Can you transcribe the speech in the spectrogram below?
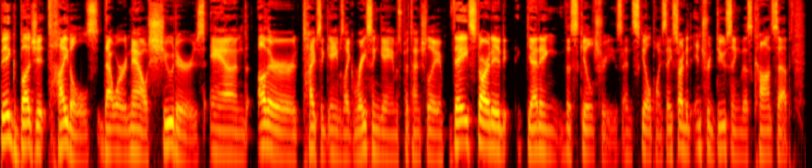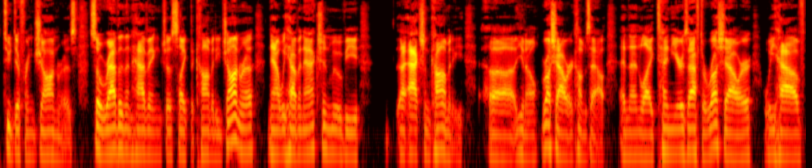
big budget titles that were now shooters and other types of games like racing games potentially, they started getting the skill trees and skill points. They started introducing this concept to different genres. So rather than having just like the comedy genre, now we have an action movie action comedy. Uh, you know, Rush Hour comes out, and then like ten years after Rush Hour, we have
